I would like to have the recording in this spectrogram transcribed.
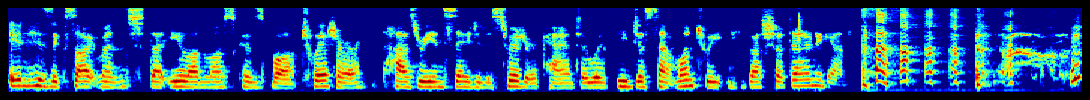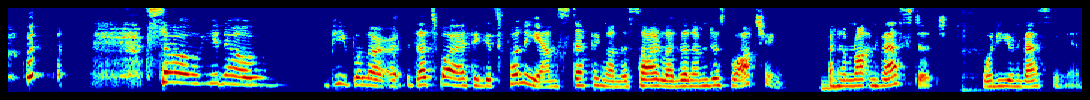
in his excitement that Elon Musk has bought Twitter, has reinstated his Twitter account. And with he just sent one tweet and he got shut down again. so, you know, people are that's why I think it's funny. I'm stepping on the sidelines and I'm just watching and mm. I'm not invested. What are you investing in?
